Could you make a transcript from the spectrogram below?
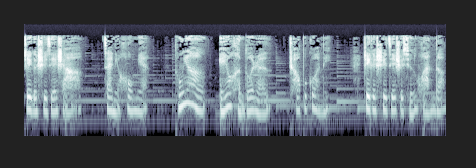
这个世界上，在你后面，同样也有很多人超不过你。这个世界是循环的，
